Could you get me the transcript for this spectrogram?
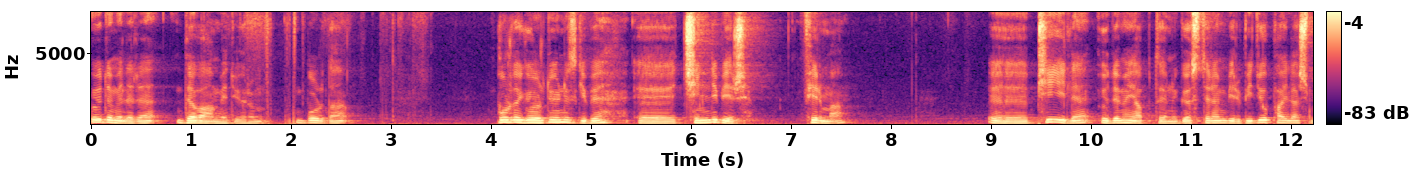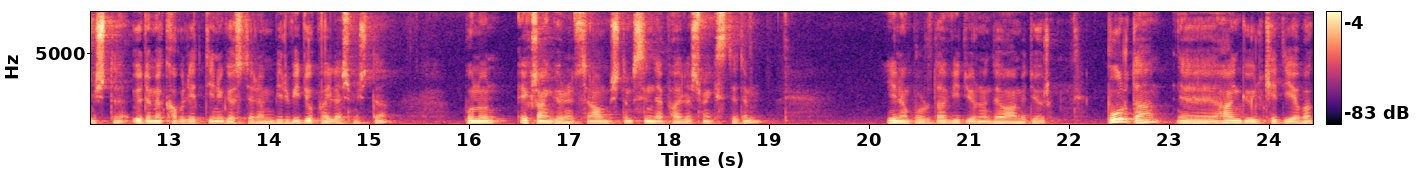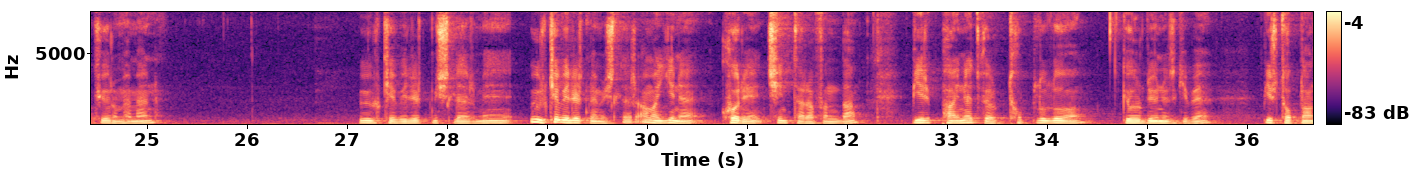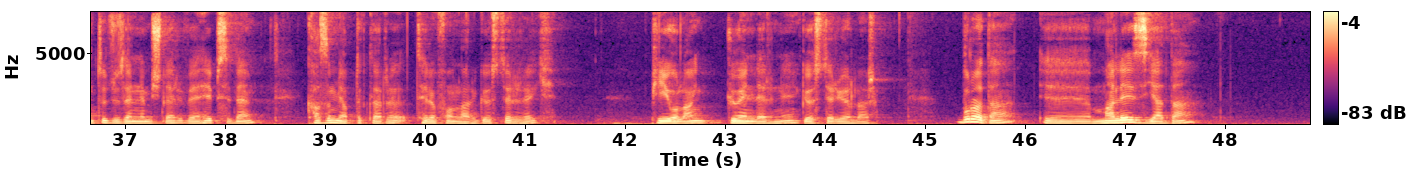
ödemelere devam ediyorum. Burada burada gördüğünüz gibi e, Çinli bir firma e, Pi ile ödeme yaptığını gösteren bir video paylaşmıştı. Ödeme kabul ettiğini gösteren bir video paylaşmıştı. Bunun ekran görüntüsünü almıştım. Sizinle paylaşmak istedim. Yine burada videonun devam ediyor. Burada e, hangi ülke diye bakıyorum hemen. Ülke belirtmişler mi? Ülke belirtmemişler ama yine Kore, Çin tarafında bir Pi Network topluluğu gördüğünüz gibi bir toplantı düzenlemişler ve hepsi de kazım yaptıkları telefonları göstererek pi olan güvenlerini gösteriyorlar. Burada e, Malezya'da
